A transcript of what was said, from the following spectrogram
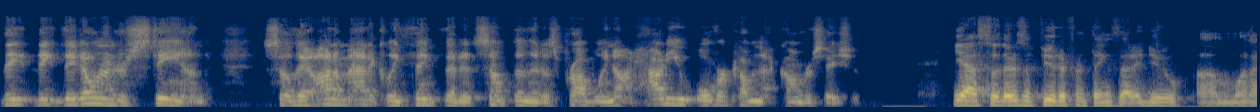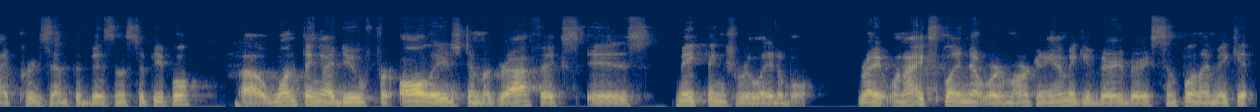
they, they, they don't understand. So they automatically think that it's something that is probably not. How do you overcome that conversation? Yeah, so there's a few different things that I do um, when I present the business to people. Uh, one thing I do for all age demographics is make things relatable, right? When I explain network marketing, I make it very, very simple and I make it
